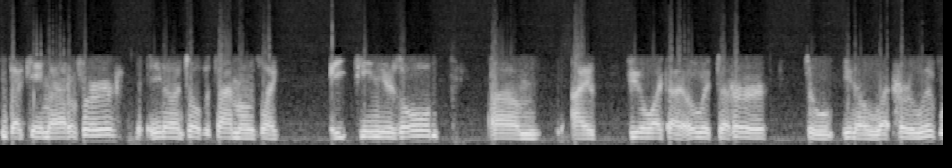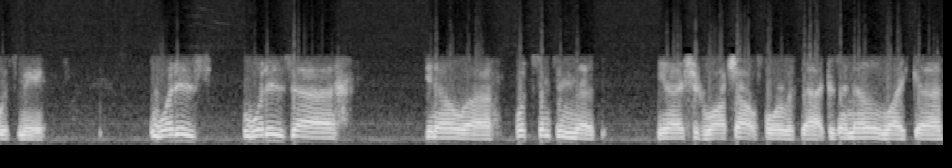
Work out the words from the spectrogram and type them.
since I came out of her, you know, until the time I was like 18 years old. Um, I feel like I owe it to her to you know let her live with me. What is what is uh you know uh what's something that you know I should watch out for with that? Because I know like uh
